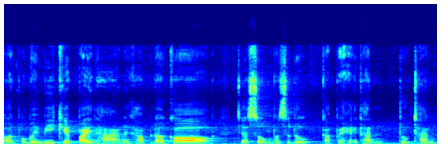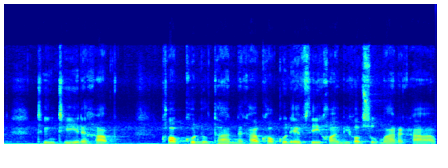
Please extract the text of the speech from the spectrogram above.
ก่อน ผมไม่มีเก็บปลายทางนะครับ แล้วก็จะส่งพัสดุกลับไปให้ท่านทุกท่านถึงที่นะครับ ขอบคุณทุกท่านนะครับ ขอบคุณ FC ขอให้มีความสุขมากนะครับ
